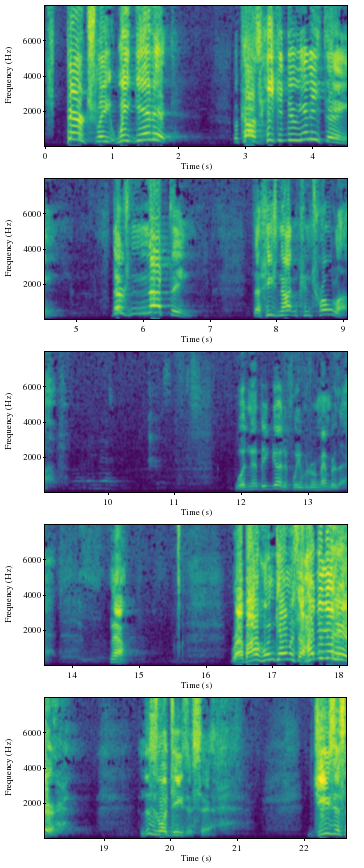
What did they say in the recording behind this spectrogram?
spiritually, we get it because He can do anything. There's nothing that He's not in control of. Wouldn't it be good if we would remember that? Now, Rabbi, when came and said, How'd you get here? And this is what Jesus said. Jesus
